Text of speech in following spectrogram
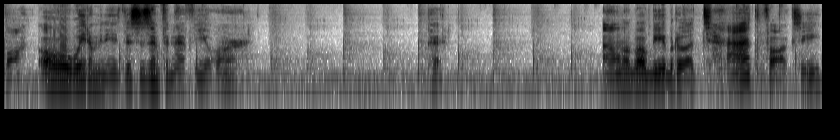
fuck? Oh, wait a minute, this is Infinite VR. Okay. I don't know about being able to attack Foxy.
